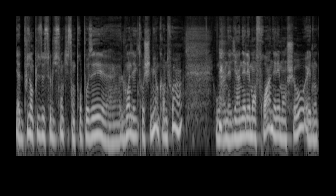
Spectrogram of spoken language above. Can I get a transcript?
Il y a de plus en plus de solutions qui sont proposées euh, loin de l'électrochimie, encore une fois, hein, où un- il y a un élément froid, un élément chaud, et donc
